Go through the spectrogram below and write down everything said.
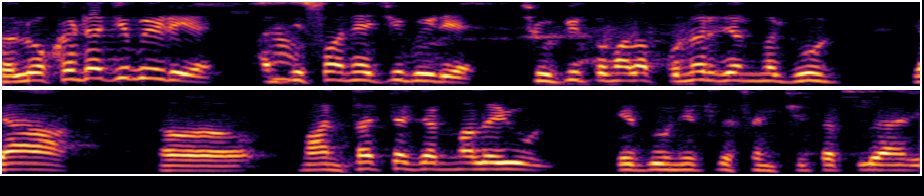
लोखंडाची बेडी आहे आणि ती सोन्याची बेडी आहे. शेवटी तुम्हाला पुनर्जन्म घेऊन या माणसाच्या जन्माला येऊन हे दोन्हीतलं संचितातलं आणि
